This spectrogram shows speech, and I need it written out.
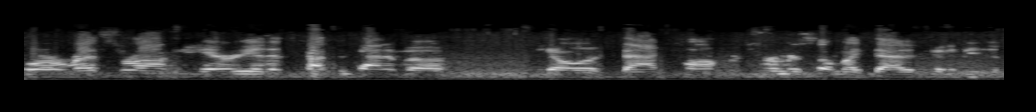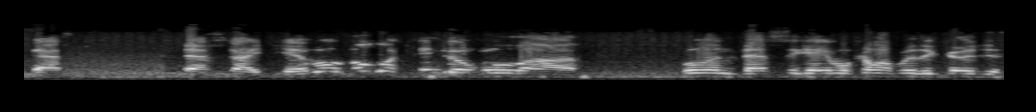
or a restaurant in the area that's got some kind of a you know a back conference room or something like that is going to be the best best idea. We'll, we'll look into it. We'll uh, we'll investigate. We'll come up with a good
